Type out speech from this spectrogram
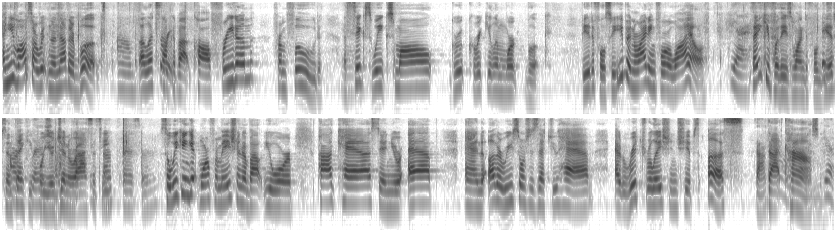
and you've also written another book. uh, let's talk Um, about called Freedom from Food, a six-week small group curriculum workbook. Beautiful. So you've been writing for a while. Yes. Thank you for these wonderful It's gifts and our thank you for your generosity. It's our pleasure. So we can get more information about your podcast and your app and the other resources that you have at richrelationshipsus.com. Yes.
